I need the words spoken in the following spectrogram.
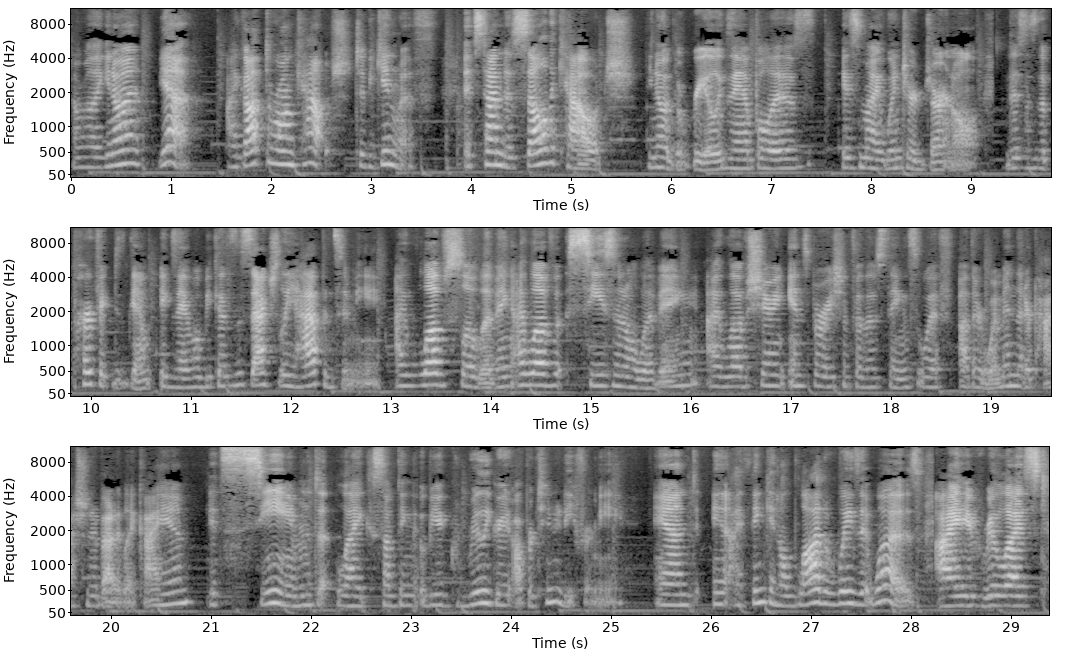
and we're like, you know what? Yeah, I got the wrong couch to begin with. It's time to sell the couch. You know what the real example is? Is my winter journal. This is the perfect example because this actually happened to me. I love slow living. I love seasonal living. I love sharing inspiration for those things with other women that are passionate about it like I am. It seemed like something that would be a really great opportunity for me. And in, I think in a lot of ways it was. I realized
